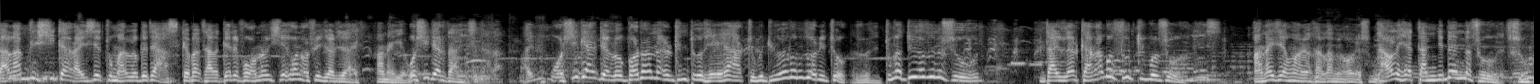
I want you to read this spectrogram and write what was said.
কালাম যে শিকার আইছে তোমার লোকে যে আজকে বা কালকে ফোন হয়েছে এখন অস্বীকার যায়। মানে অস্বীকার আইছে অস্বীকার গেল বড় না কিন্তু হে আর তুমি রকম জড়িত। তোমার রকম সুর। ডাইলার কালাম সুর কি বলছো আনাই যে আমার কালাম তাহলে হে টান দিবেন না সুর। সুর।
